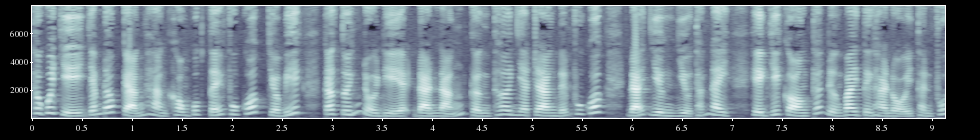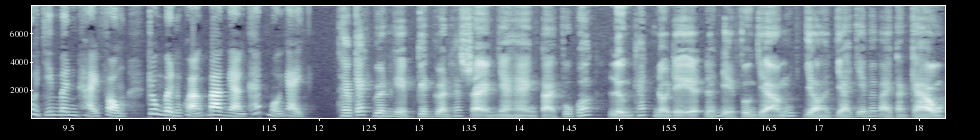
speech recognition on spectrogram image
Thưa quý vị, Giám đốc Cảng Hàng không Quốc tế Phú Quốc cho biết các tuyến nội địa Đà Nẵng, Cần Thơ, Nha Trang đến Phú Quốc đã dừng nhiều tháng nay. Hiện chỉ còn các đường bay từ Hà Nội, Thành phố Hồ Chí Minh, Hải Phòng, trung bình khoảng 3.000 khách mỗi ngày. Theo các doanh nghiệp kinh doanh khách sạn, nhà hàng tại Phú Quốc, lượng khách nội địa đến địa phương giảm do giá vé máy bay tăng cao.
